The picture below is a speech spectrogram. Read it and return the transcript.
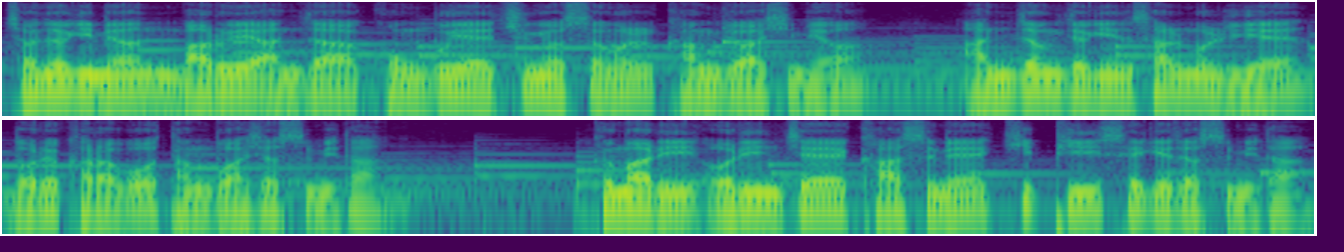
저녁이면 마루에 앉아 공부의 중요성을 강조하시며 안정적인 삶을 위해 노력하라고 당부하셨습니다. 그 말이 어린 제 가슴에 깊이 새겨졌습니다.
